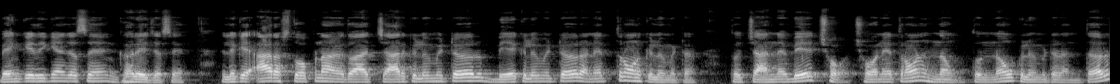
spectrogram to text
બેંકેથી ક્યાં જશે? ઘરે જશે. એટલે કે આ રસ્તો અપનાવે તો આ ચાર કિલોમીટર, બે કિલોમીટર અને ત્રણ કિલોમીટર. તો ચારને બે, છ. છ ને ત્રણ, નવ. તો નવ કિલોમીટર અંતર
